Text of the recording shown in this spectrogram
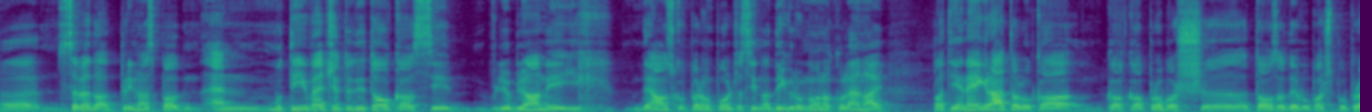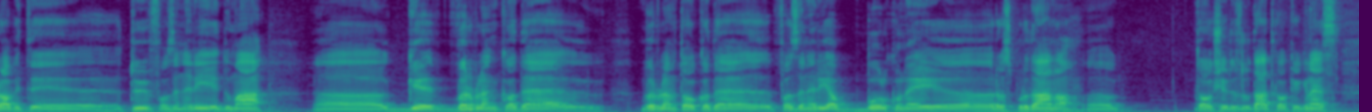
Uh, seveda, pri nas pa en motiv več je tudi to, da si v Ljubljani jih dejansko v prvem polčasu nadigral na kolena, pa ti je ne igratalo, ko probaš uh, to zadevo pač popraviti, uh, tu v Zeneriji, doma, uh, ge vrvljen, kot je. Vrvljem to, da je fazenerija bolj kot ne razprodana, še rezultat, kako je gnes. Uh,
